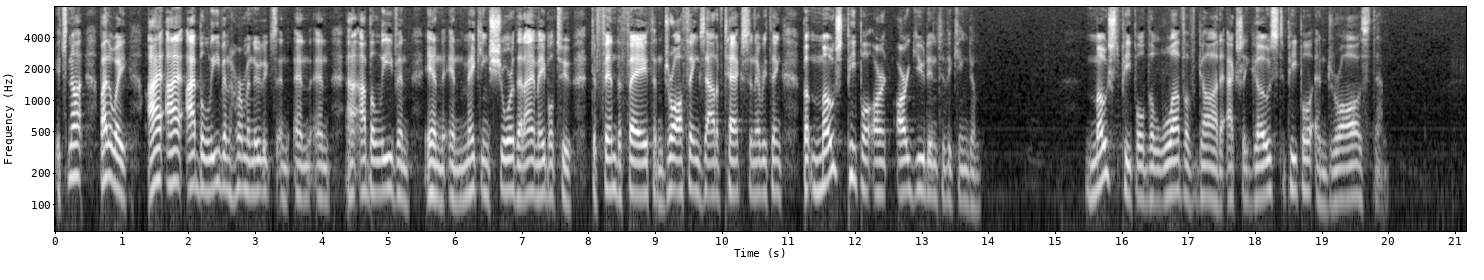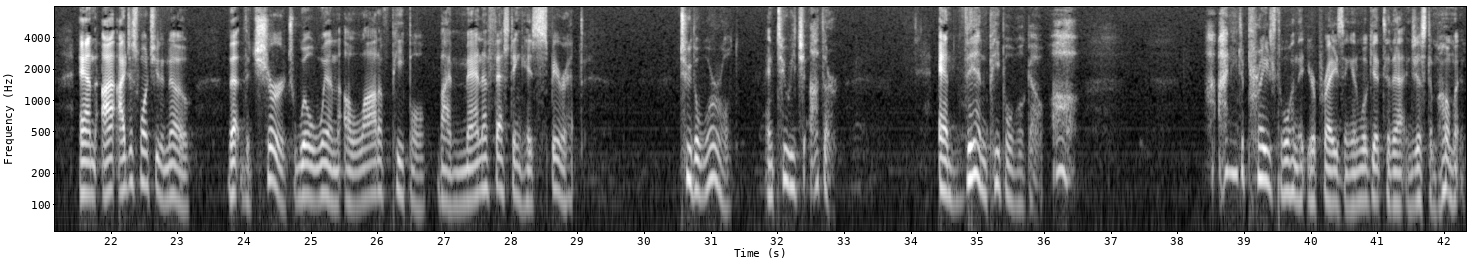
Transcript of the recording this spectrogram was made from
It's not, by the way, I, I, I believe in hermeneutics and, and, and uh, I believe in, in, in making sure that I am able to defend the faith and draw things out of text and everything. But most people aren't argued into the kingdom. Most people, the love of God actually goes to people and draws them. And I, I just want you to know that the church will win a lot of people by manifesting his spirit to the world and to each other. And then people will go, Oh, I need to praise the one that you're praising. And we'll get to that in just a moment.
